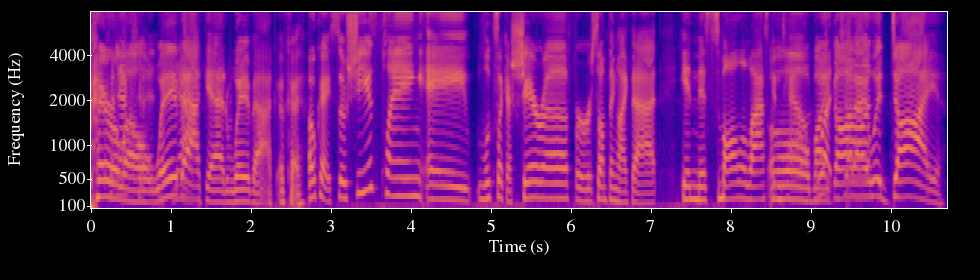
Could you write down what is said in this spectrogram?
Parallel, connection. way Yeah. back, Ed, way back. Okay. Okay, so she is playing a looks like a sheriff or something like that in this small Alaskan Oh town. Oh my What, God, I would die.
